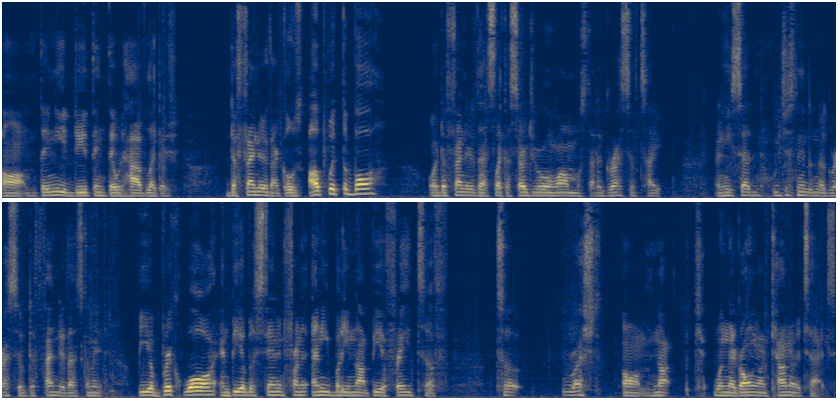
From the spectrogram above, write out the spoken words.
um they need? Do you think they would have like a defender that goes up with the ball or a defender that's like a Sergio Ramos, that aggressive type? And he said we just need an aggressive defender that's going to be a brick wall and be able to stand in front of anybody, and not be afraid to to rush um not when they're going on counterattacks.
